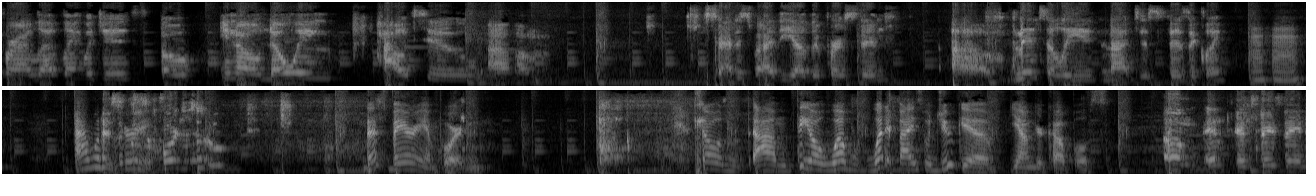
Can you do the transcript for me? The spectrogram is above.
for our love languages. So, you know, knowing how to um, satisfy the other person um, mentally, not just physically. Mm-hmm. I would It's, agree. it's important too. That's very important. So, um, Theo, what what advice would you give younger couples? Um, in, in today's day and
